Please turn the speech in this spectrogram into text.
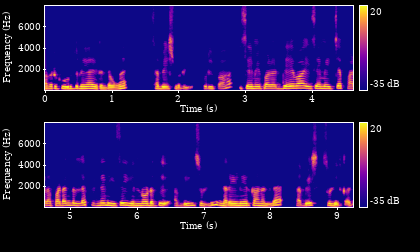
அவருக்கு உறுதுணையாக இருந்தவங்க. சபேஷ் முரளி குறிப்பாக இசையமைப்பாளர் தேவா இசையமைச்ச பல படங்களில் பின்னணி இசை என்னோடது அப்படின்னு சொல்லி நிறைய நேர்காணலில் சபேஷ் சொல்லியிருக்காரு.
